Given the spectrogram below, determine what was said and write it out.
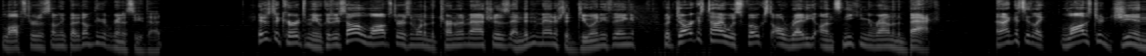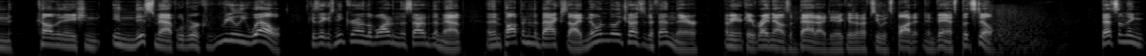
lobsters or something, but I don't think we're going to see that. It just occurred to me because we saw lobsters in one of the tournament matches and they didn't manage to do anything, but Darkesthai was focused already on sneaking around in the back. And I could see like lobster Djinn combination in this map would work really well because they can sneak around the water on the side of the map and then pop into the backside. No one really tries to defend there. I mean, okay, right now it's a bad idea because FFC would spot it in advance, but still. That's something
